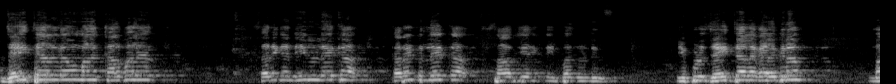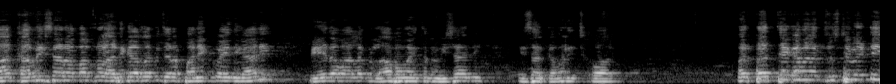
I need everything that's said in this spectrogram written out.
జైత్యాలలో మనం కలపలేదు. సరిగా నీళ్ళు లేక కరెంటు లేక సాఫ్ చేయక ఇబ్బంది ఉండింది. ఇప్పుడు జైత్యాల కలిపినాం. మా కమిషనర్ అమ్మకు అధికారులకు జర పని ఎక్కువైంది కానీ పేదవాళ్ళకు లాభం అవుతున్న విషయాన్ని ఈసారి గమనించుకోవాలి. మరి ప్రత్యేకమైన దృష్టి పెట్టి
